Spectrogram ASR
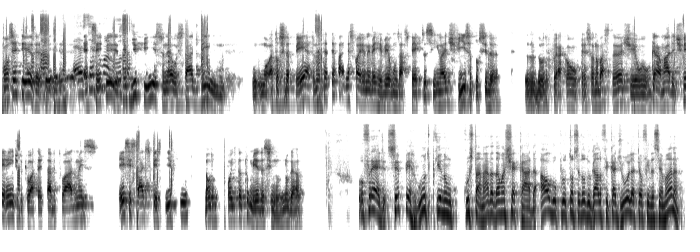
com certeza. É, é, é sempre, sempre, difícil, né? O estádio tem um, a torcida perto, né? Até, até parece com a Arena MRV alguns aspectos assim, não é difícil, a torcida do, do, Furacão pressiona bastante, o gramado é diferente do que o Atlético está habituado, mas esse estádio específico não põe tanto medo assim no, no Galo. Ô Fred, sempre pergunto, porque não custa nada dar uma checada. Algo para o torcedor do Galo ficar de olho até o fim da semana?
